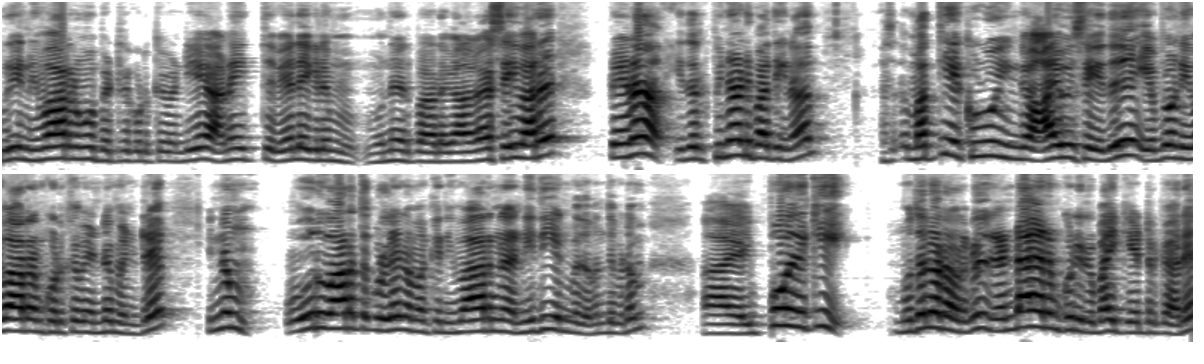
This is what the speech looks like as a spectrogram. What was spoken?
உரிய நிவாரணமும் பெற்றுக் கொடுக்க வேண்டிய அனைத்து வேலைகளும் முன்னேற்பாடுகளாக செய்வார். ஏன்னா இதற்கு பின்னாடி பார்த்தீங்கன்னா மத்திய குழு இங்கு ஆய்வு செய்து எவ்வளோ நிவாரணம் கொடுக்க வேண்டும் என்று இன்னும் ஒரு வாரத்துக்குள்ளே நமக்கு நிவாரண நிதி என்பது வந்துவிடும். இப்போதைக்கு முதல்வர் அவர்கள் ரெண்டாயிரம் கோடி ரூபாய் கேட்டிருக்காரு.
